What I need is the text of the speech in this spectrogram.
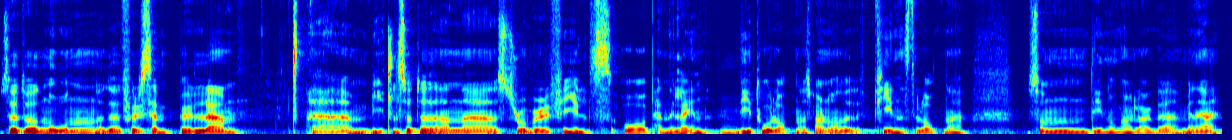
Så vet du at noen det Beatles, vet du, den uh, 'Strawberry Fields' og 'Penny Lane'. De to låtene, som er noen av de fineste låtene som de noen gang lagde, mener jeg.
